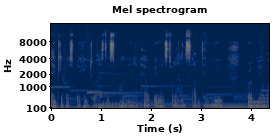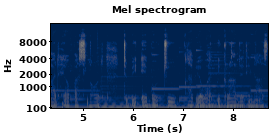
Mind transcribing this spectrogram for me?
Thank you for speaking to us this morning and helping us to learn something new from your word. Help us, Lord, to be able to have your word be grounded in us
